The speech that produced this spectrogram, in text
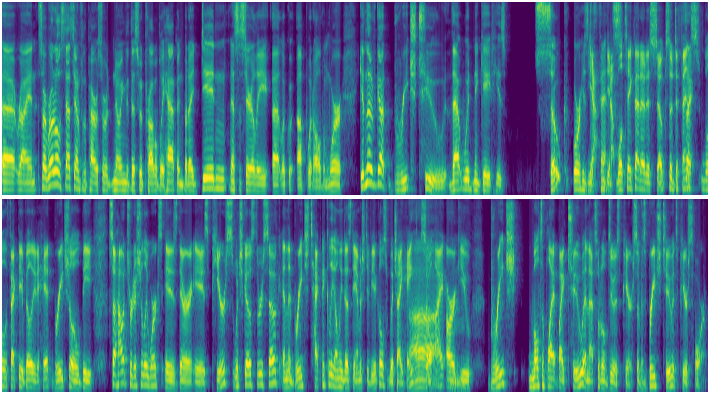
uh, Ryan, so I wrote all the stats down for the power sword, knowing that this would probably happen, but I didn't necessarily uh, look up what all of them were. Given that I've got breach two, that would negate his soak or his yeah, defense. Yeah, we'll take that out as soak. So defense will affect the ability to hit. Breach will be so how it traditionally works is there is pierce, which goes through soak, and then breach technically only does damage to vehicles, which I hate. so Ah, I argue breach multiply it by two, and that's what it'll do is pierce. So if it's breach two, it's pierce four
